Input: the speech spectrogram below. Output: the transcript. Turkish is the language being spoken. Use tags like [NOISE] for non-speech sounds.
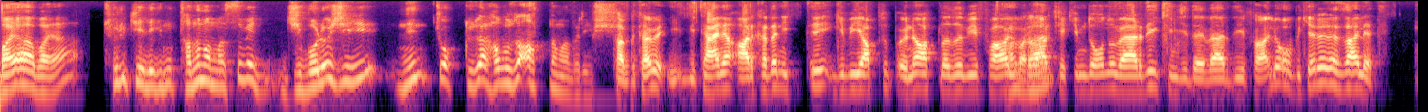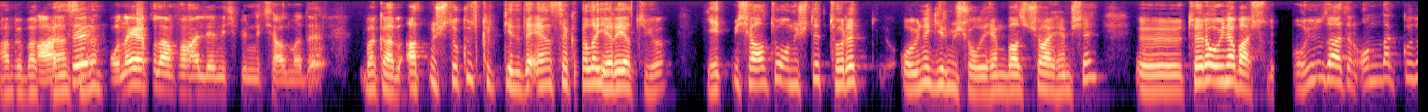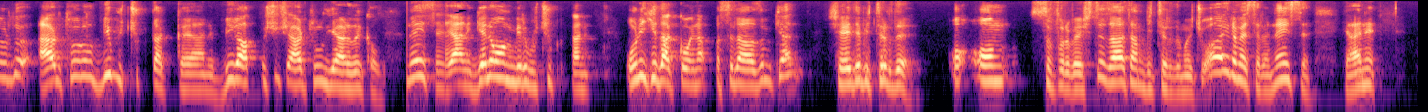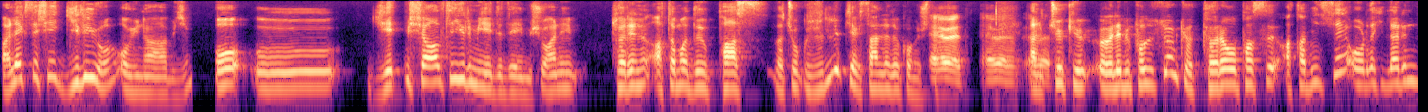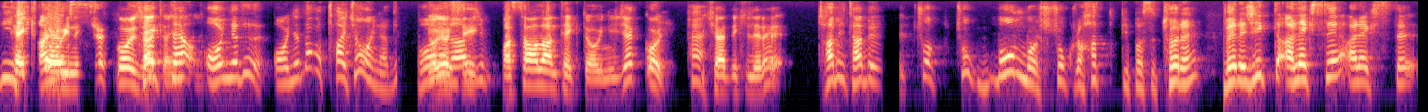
baya baya Türkiye Ligi'ni tanımaması ve Ciboloji'nin çok güzel havuza atlamalarıymış. Tabii tabii. Bir tane arkadan itti gibi yapıp öne atladığı bir faal Abi var. Ben... Ağır çekimde onu verdi ikinci de verdiği faali. O bir kere rezalet. Abi bak Artı ben sana... ona yapılan faallerin hiçbirini çalmadı. Bak abi 69-47'de en sakala yere yatıyor. 76-13'te Töre oyuna girmiş oluyor. Hem Bazşuay hem şey. Ee, Töre oyuna başlıyor. Oyun zaten 10 dakika durdu. Ertuğrul bir buçuk dakika yani. 1.63 Ertuğrul yerde kalıyor. Neyse yani gene 11 buçuk yani 12 dakika oynatması lazımken şeyde bitirdi. O 10.05'te zaten bitirdi maçı. O ayrı mesele. Neyse. Yani Alex'e şey giriyor oyuna abicim. O ıı, 76-27'deymiş. O hani törenin atamadığı pas da çok üzüldük ya senle de konuştuk. Evet, evet. Yani evet. çünkü öyle bir pozisyon ki töre o pası atabilse oradakilerin değil. Tek de oynayacak gol zaten. Tek de yani. oynadı. Oynadı ama taça oynadı. Bu yo, arada yo, şey, abicim, pası alan tek de oynayacak gol. Heh. İçeridekilere Tabii tabii. Çok çok bomboş, çok rahat bir pası töre. Verecekti Alex'e. Alex de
